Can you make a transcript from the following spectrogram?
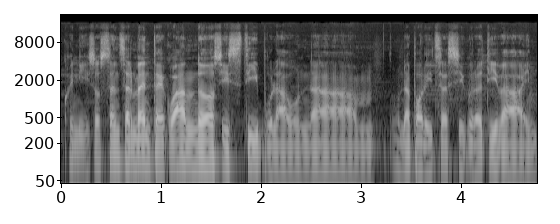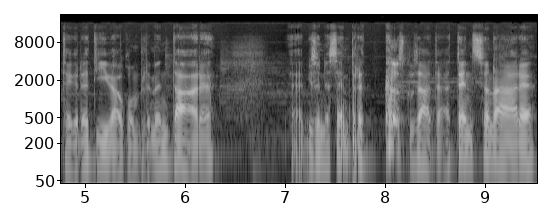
Quindi sostanzialmente quando si stipula una, una polizza assicurativa integrativa o complementare, eh, bisogna sempre scusate, attenzionare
